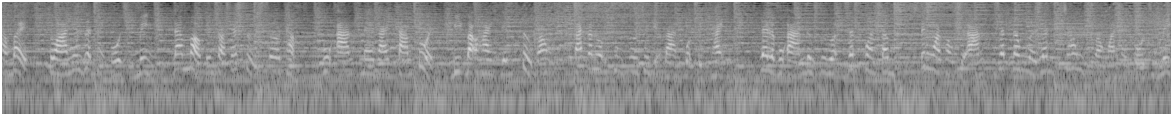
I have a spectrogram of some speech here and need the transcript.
tháng 7, Tòa án Nhân dân Thành phố Hồ Chí Minh đã mở phiên tòa xét xử sơ thẩm vụ án bé gái 8 tuổi bị bạo hành đến tử vong tại căn hộ chung cư trên địa bàn quận Bình Thạnh. Đây là vụ án được dư luận rất quan tâm. Bên ngoài phòng xử án, rất đông người dân trong và ngoài thành phố Hồ Chí Minh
